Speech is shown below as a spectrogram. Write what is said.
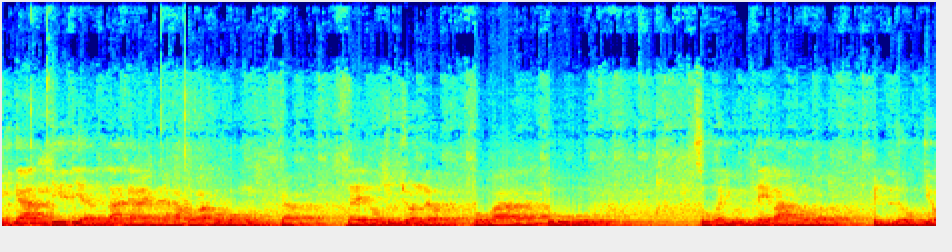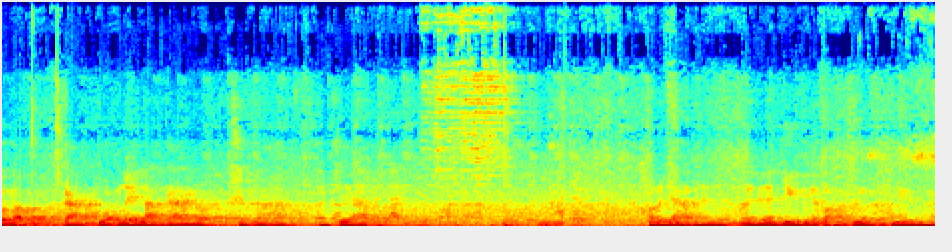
มีการยืดเหยียดร่างกายหน่นะครับ เพราะว่าพวกผมแบบได้ลงชุดชนแบบเพราะว่าผู้สูงอายุในบ้านเขาแบบเป็นโรคเกี่ยวกับการปวดเมื่อยร่างกายครับเชิญมาโอเคครับขออนุญาตให้ได้ม่ยืนได้ป่ะครับแล้วยืน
